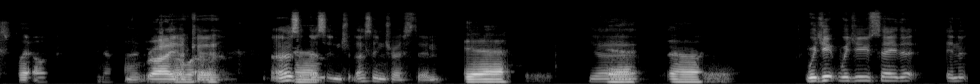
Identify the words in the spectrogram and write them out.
split up. You know, Right. Okay. Oh, that's Um, that's, int- that's interesting. Yeah. Yeah. Yeah. Uh, Would you Would you say that in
